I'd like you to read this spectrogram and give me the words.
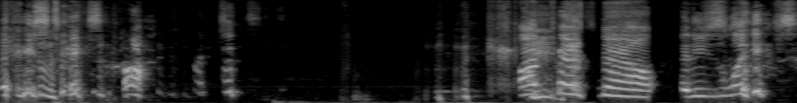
and he takes it off. I'm pissed now, and he just leaves.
